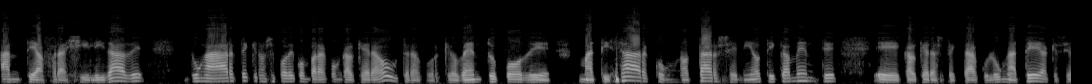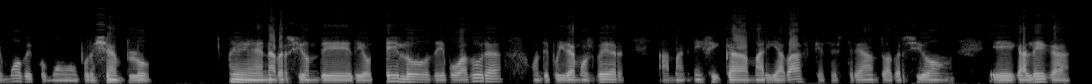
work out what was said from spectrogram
ante a fragilidade dunha arte que non se pode comparar con calquera outra, porque o vento pode matizar, connotar semióticamente eh, calquera espectáculo. Unha tea que se move como, por exemplo, eh, na versión de, de Otelo, de Boadora, onde poidamos ver a magnífica María Vázquez estreando a versión eh, galega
